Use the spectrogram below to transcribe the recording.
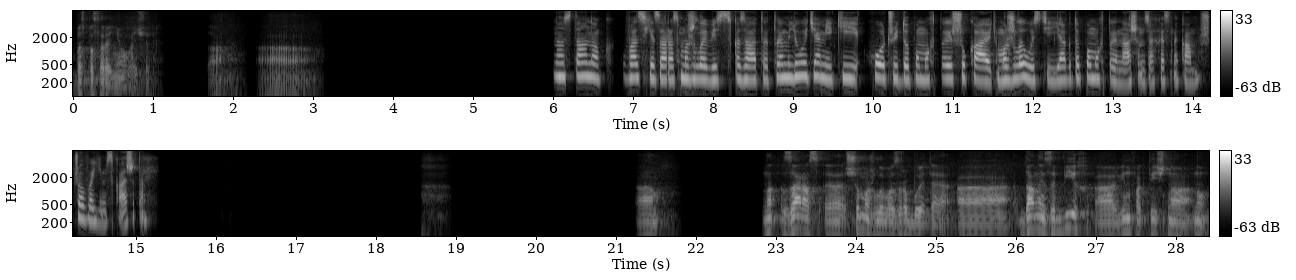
безпосередньо ввечері. Да. Наостанок, у вас є зараз можливість сказати тим людям, які хочуть допомогти, шукають можливості, як допомогти нашим захисникам. Що ви їм скажете? Зараз е, що можливо зробити? Е, Даний забіг е, він фактично, ну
